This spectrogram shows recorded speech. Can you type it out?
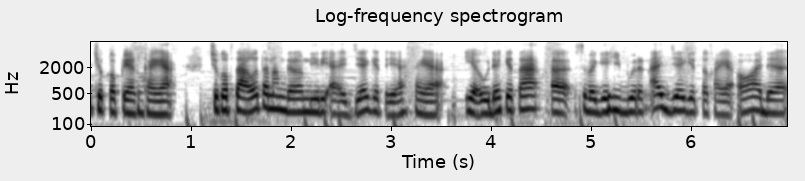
cukup yang kayak cukup tahu tanam dalam diri aja gitu ya. Kayak ya udah kita uh, sebagai hiburan aja gitu. Kayak oh ada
